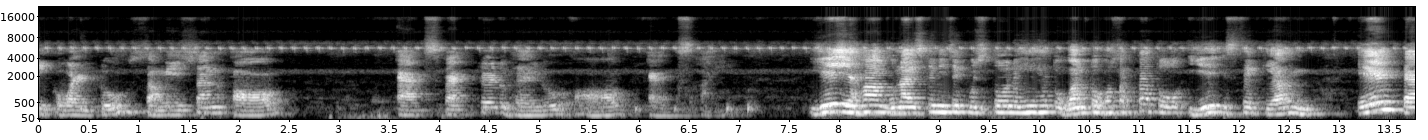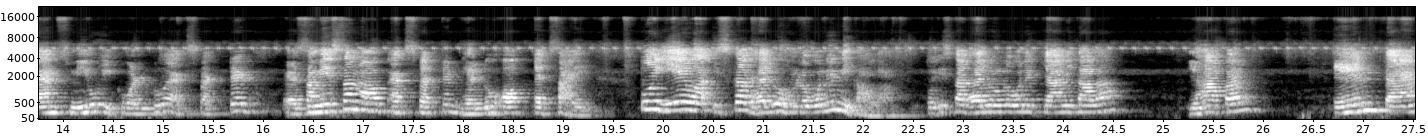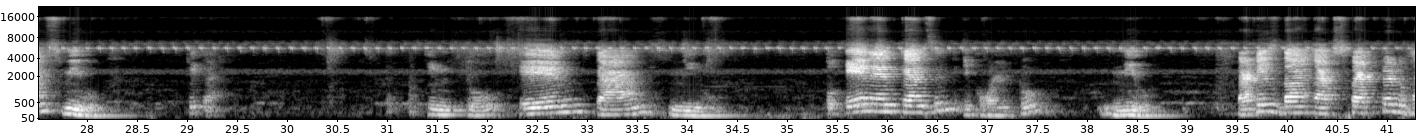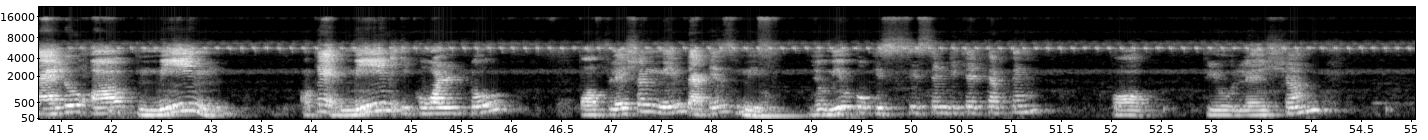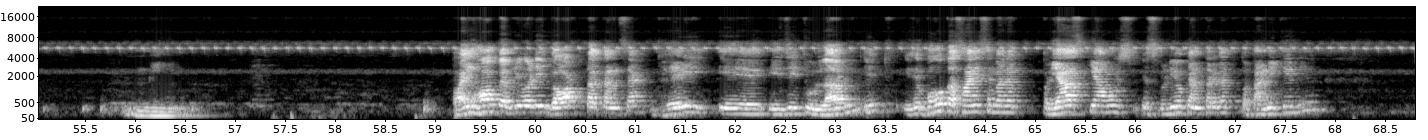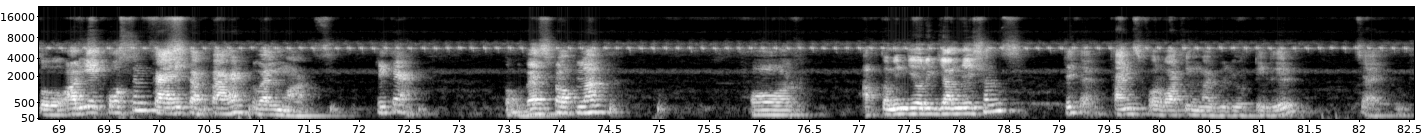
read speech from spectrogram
equal to summation of expected value of xi ये यहाँ गुना इसके नीचे कुछ तो नहीं है तो वन तो हो सकता है तो ये इससे क्या n times mu equal to expected summation of expected value of x i तो ये इसका वैल्यू हम लोगों ने निकाला। तो इसका वैल्यू हम लोगों ने क्या निकाला? यहाँ पर एन टाइम्स म्यू ठीक है? इंटू n times म्यू तो n n cancel equal to mu. That is the expected value of mean. Okay, mean equal to population mean that is mu. जो mu को किस चीज़ से इंडिकेट करते हैं? Population mean I hope everybody got the concept very easy to learn it इसे बहुत आसानी से मैंने प्रयास किया हूँ इस, इस वीडियो के अंतर्गत बताने के लिए। तो और ये क्वेश्चन कैरी करता है ट्वेल्व मार्क्स ठीक है? तो बेस्ट ऑफ़ लक और अपकमिंग योर एग्जामिनेशन ठीक है? Thanks for watching my video till जय हिंद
